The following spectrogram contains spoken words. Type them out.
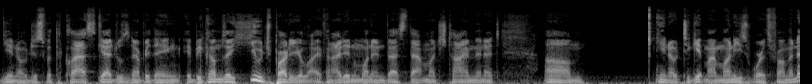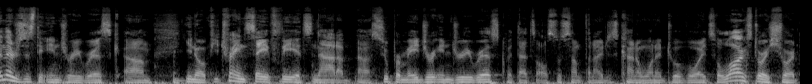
you know, just with the class schedules and everything, it becomes a huge part of your life. And I didn't want to invest that much time in it. Um, you know, to get my money's worth from it. And there's just the injury risk. Um, you know, if you train safely, it's not a, a super major injury risk, but that's also something I just kind of wanted to avoid. So, long story short,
